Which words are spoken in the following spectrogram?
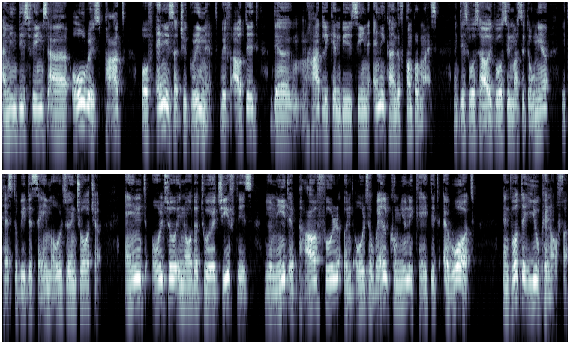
I mean, these things are always part of any such agreement. Without it, there hardly can be seen any kind of compromise. And this was how it was in Macedonia. It has to be the same also in Georgia. And also, in order to achieve this, you need a powerful and also well communicated award. And what the EU can offer.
